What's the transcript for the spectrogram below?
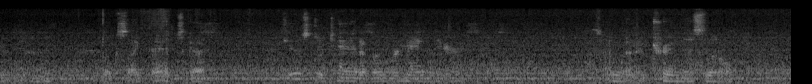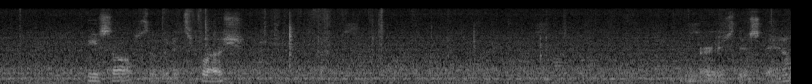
Mm-hmm. looks like that's got just a tad of overhang there. So I'm going to trim this little piece off so that it's flush. And burnish this down.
